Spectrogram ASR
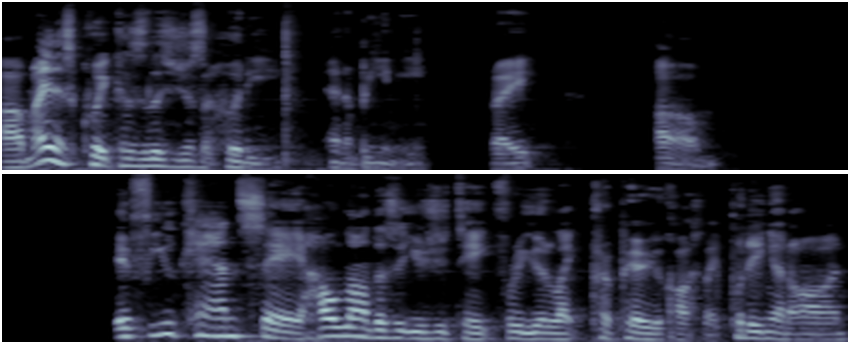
Uh, mine is quick because this is just a hoodie and a beanie, right? Um, if you can say, how long does it usually take for you to like prepare your costume, like putting it on,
